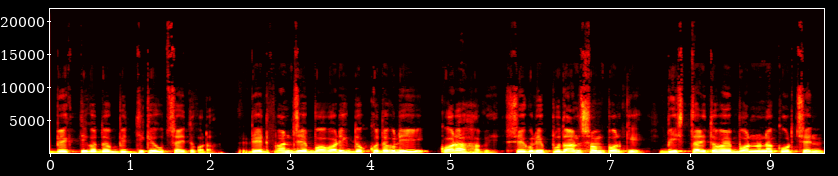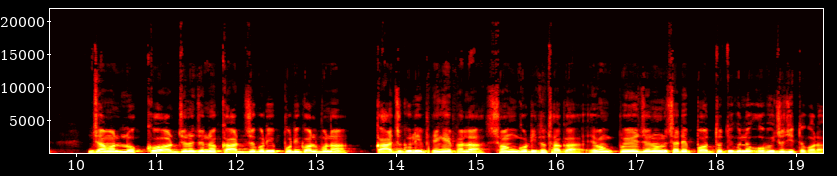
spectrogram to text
ব্যক্তিগত বৃদ্ধিকে উৎসাহিত করা। রেড ফান্ড যে ব্যবহারিক দক্ষতাগুলি করা হবে, সেগুলি প্রদান সম্পর্কে বিস্তারিতভাবে বর্ণনা করছেন, যেমন লক্ষ্য অর্জনের জন্য কার্যকরী পরিকল্পনা, কাজগুলি ভেঙে ফেলা, সংগঠিত থাকা এবং প্রয়োজন অনুসারে পদ্ধতিগুলো অভিযোজিত করা।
